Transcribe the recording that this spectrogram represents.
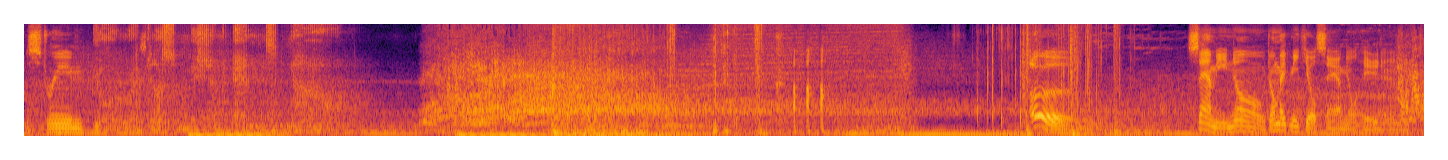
the stream. oh! Sammy, no. Don't make me kill Samuel Hayden.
